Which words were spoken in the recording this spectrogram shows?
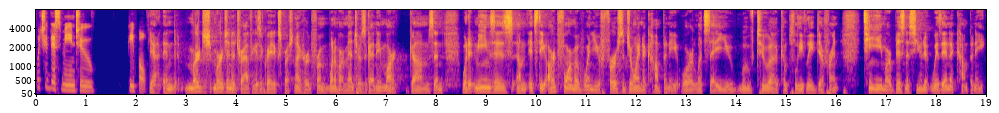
What should this mean to people. Yeah, and merge merge into traffic is a great expression I heard from one of our mentors, a guy named Mark Gumz, and what it means is um, it's the art form of when you first join a company, or let's say you move to a completely different team or business unit within a company.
